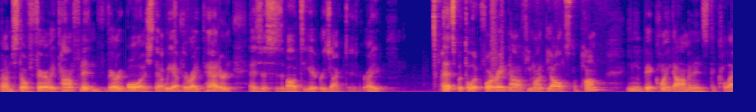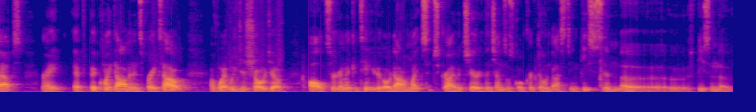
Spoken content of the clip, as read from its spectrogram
but I'm still fairly confident and very bullish that we have the right pattern as this is about to get rejected, right? That's what to look for right now if you want the alts to pump. You need Bitcoin dominance to collapse, right? If Bitcoin dominance breaks out of what we just showed you, alts are going to continue to go down. Like, subscribe, and share to Vincenzo's Gold Crypto Investing. Peace and love. Peace and love.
